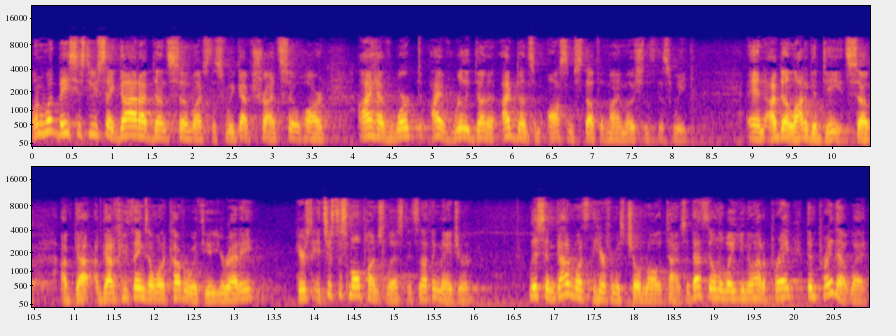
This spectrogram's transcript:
On what basis do you say, God, I've done so much this week. I've tried so hard. I have worked, I have really done it. I've done some awesome stuff with my emotions this week. And I've done a lot of good deeds. So I've got, I've got a few things I want to cover with you. You ready? Here's, it's just a small punch list, it's nothing major. Listen, God wants to hear from his children all the time. So that's the only way you know how to pray, then pray that way.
